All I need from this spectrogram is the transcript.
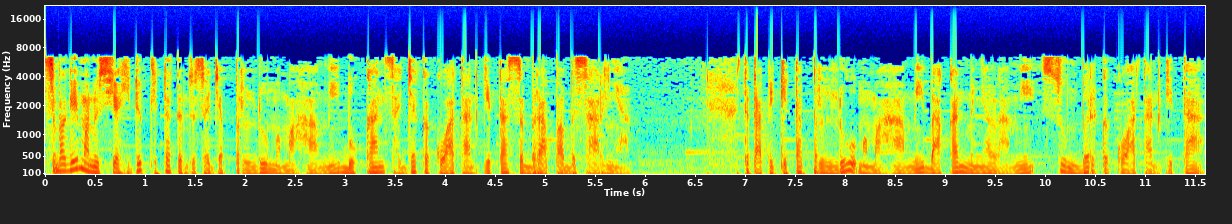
Sebagai manusia hidup kita tentu saja perlu memahami bukan saja kekuatan kita seberapa besarnya. Tetapi kita perlu memahami bahkan menyelami sumber kekuatan kita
